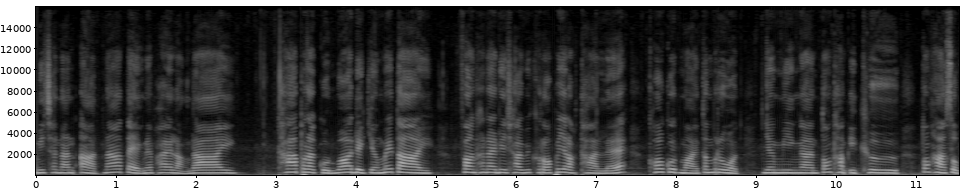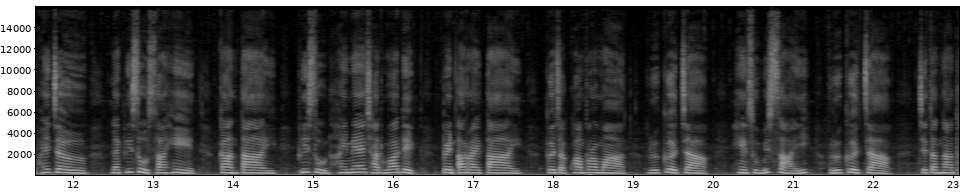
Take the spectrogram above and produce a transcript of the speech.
มิฉะนั้นอาจหน้าแตกในภายหลังได้ ถ้าปรากฏว่าเด็กยังไม่ตาย ฟังทนายเดชาวิเคราะห์พยานหลักฐานและข้อกฎหมายตำรวจยังมีงานต้องทำอีกคือ ต้องหาศพให้เจอ และพิสูจน์สาเหตุ การตาย พิสูจน์ให้แน่ชัดว่าเด็กเป็นอะไรตาย เกิดจากความประมาท หรือเกิดจากเหตุสุดวิสัย หรือเกิดจากเจตนาท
